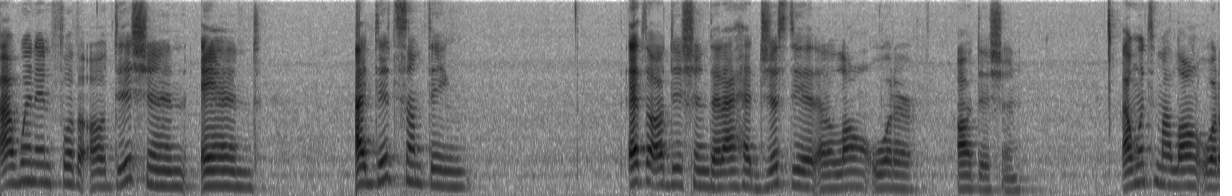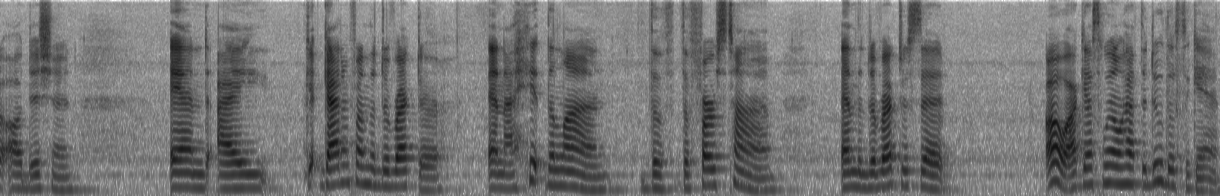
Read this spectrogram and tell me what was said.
I went in for the audition and I did something at the audition that I had just did at a Law and Order audition. I went to my Law and Order audition and I g- got in front of the director and I hit the line the the first time and the director said, "Oh, I guess we don't have to do this again."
